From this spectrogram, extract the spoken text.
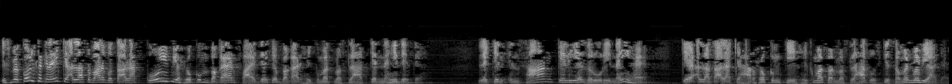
اس میں کوئی شک نہیں کہ اللہ تبارک و تعالیٰ کوئی بھی حکم بغیر فائدے کے، بغیر حکمت مسلحات کے نہیں دیتے۔ لیکن انسان کے لیے ضروری نہیں ہے کہ اللہ تعالیٰ کے ہر حکم کی حکمت اور مسلحات اس کی سمجھ میں بھی آ جائے۔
